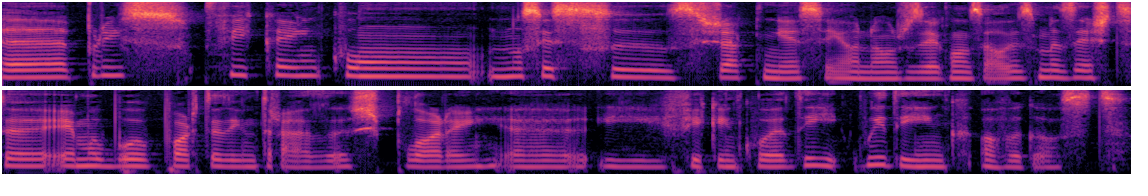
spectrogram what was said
Uh, por isso, fiquem com. Não sei se, se, já conhecem ou não José Gonzalez, mas esta é uma boa porta de entrada. Explorem uh, e fiquem com a The, With the Ink of a Ghost.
